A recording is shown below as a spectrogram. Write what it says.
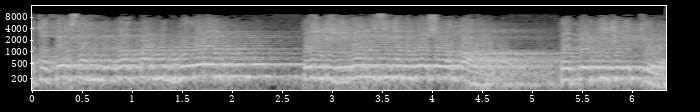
ato festa në radhë të parë nuk burojnë prej ligjeve që ka vendosur Allahu, por prej ligjeve të tyre.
